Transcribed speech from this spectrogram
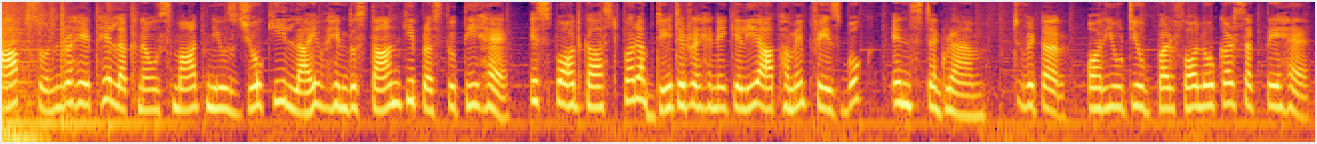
आप सुन रहे थे लखनऊ स्मार्ट न्यूज़, जो की लाइव हिंदुस्तान की प्रस्तुति है इस पॉडकास्ट पर अपडेटेड रहने के लिए आप हमें फेसबुक इंस्टाग्राम ट्विटर और यूट्यूब पर फॉलो कर सकते हैं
